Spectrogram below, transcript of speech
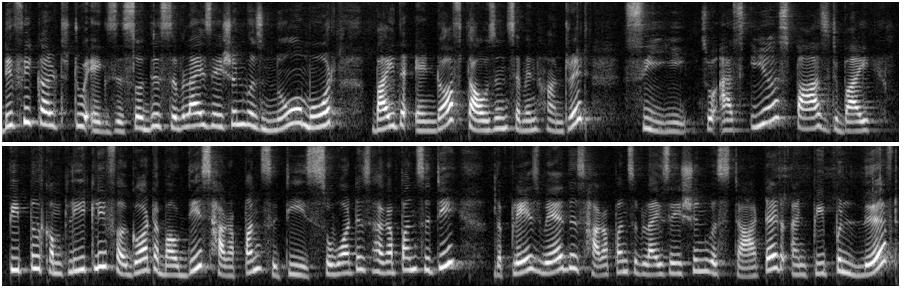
difficult to exist. So, this civilization was no more by the end of 1700 CE. So, as years passed by people completely forgot about these Harappan cities. So, what is Harappan city? The place where this Harappan civilization was started and people lived,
